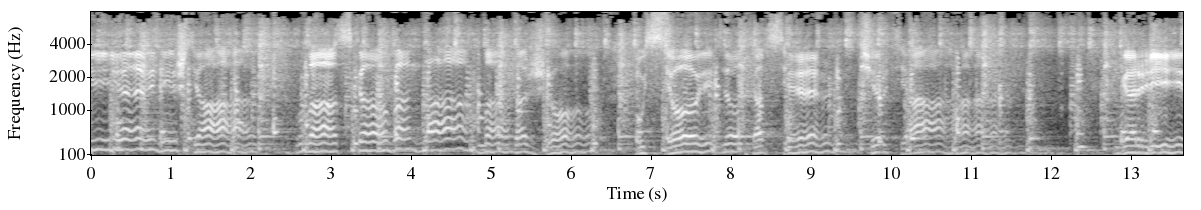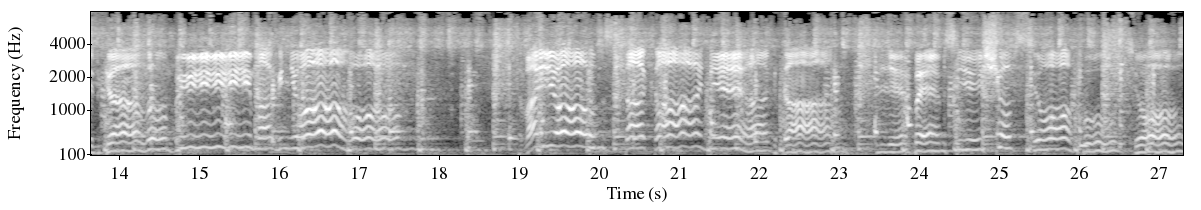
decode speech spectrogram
сухие ништяк Ласково нам обожжет. Пусть все идет ко всем чертям. Горит голубым огнем В твоем стакане Агдам Не Бэмс еще все путем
